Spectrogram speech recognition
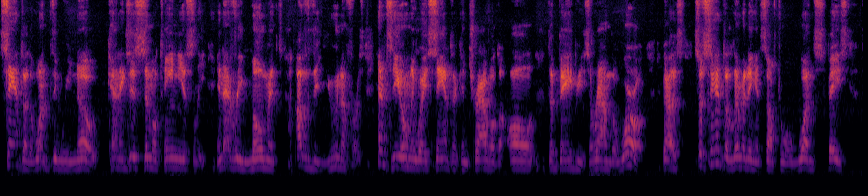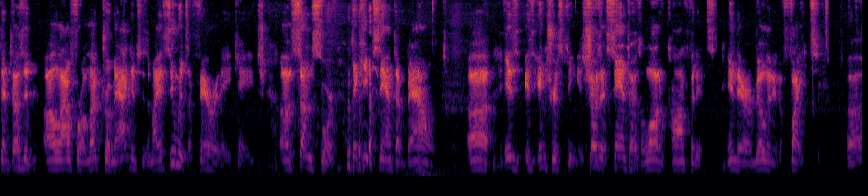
Santa, the one thing we know, can exist simultaneously in every moment of the universe. Hence, the only way Santa can travel to all the babies around the world. Because so Santa limiting itself to a one space that doesn't allow for electromagnetism. I assume it's a Faraday cage of some sort to keep Santa bound uh, is is interesting. It shows that Santa has a lot of confidence in their ability to fight. Uh,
